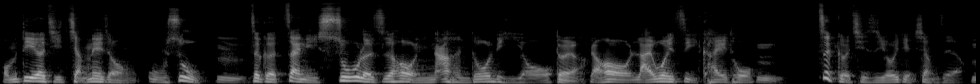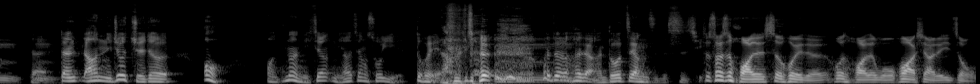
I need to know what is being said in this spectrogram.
我们第二集讲那种武术，嗯，这个在你输了之后，你拿很多理由，对啊，然后来为自己开脱，嗯，这个其实有一点像这样，嗯，对，嗯、但然后你就觉得哦。哦，那你这样你要这样说也对啊，或者很很多这样子的事情，这算是华人社会的或者华人文化下的一种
